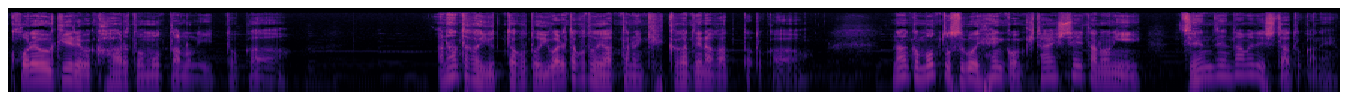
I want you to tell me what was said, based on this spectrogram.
これを受ければ変わると思ったのにとか、あなたが言ったことを、言われたことをやったのに結果が出なかったとか、なんかもっとすごい変化を期待していたのに全然ダメでしたとかね。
